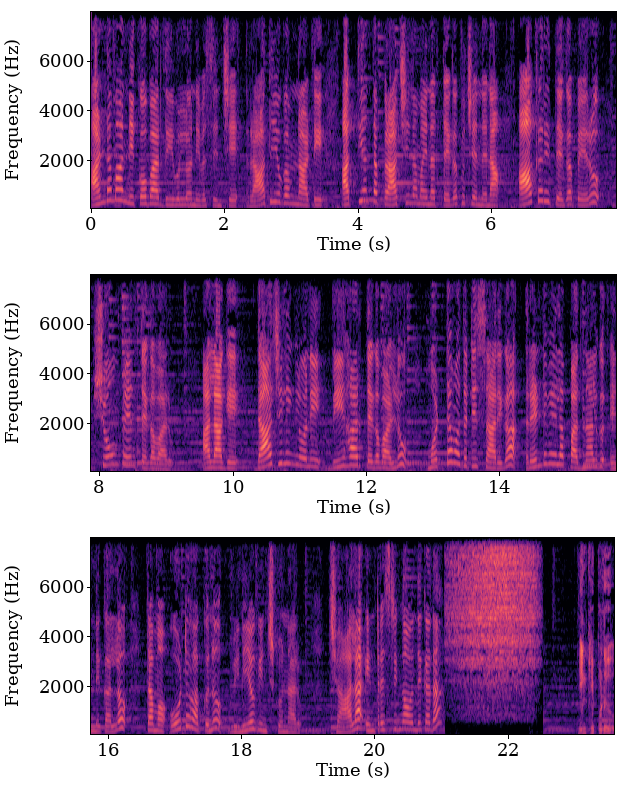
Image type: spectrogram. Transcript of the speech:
అండమాన్ నికోబార్ దీవుల్లో నివసించే రాతియుగం నాటి అత్యంత ప్రాచీనమైన తెగకు చెందిన ఆఖరి తెగ పేరు షోంపేన్ తెగవారు. అలాగే డార్జిలింగ్లోని బీహార్ తెగవాళ్ళు మొట్టమొదటిసారిగా రెండు వేల పద్నాలుగు ఎన్నికల్లో తమ ఓటు హక్కును వినియోగించుకున్నారు. చాలా ఇంట్రెస్టింగ్గా ఉంది కదా? ఇంకిప్పుడు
